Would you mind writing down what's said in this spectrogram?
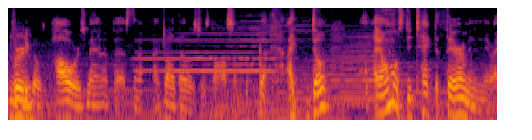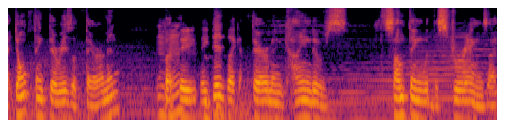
vertigo's powers manifest and I, I thought that was just awesome but i don't i almost detect a theremin in there i don't think there is a theremin but Mhm. they they did like a theremin kind of s- something with the strings i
